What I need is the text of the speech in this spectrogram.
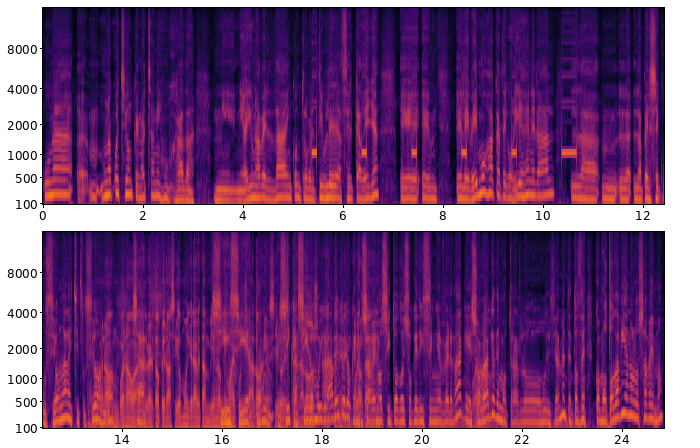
una, una cuestión que no está ni juzgada, ni, ni hay una verdad incontrovertible acerca de ella, em, elevemos a categoría general la, la, persecución a la institución. Bueno, bueno Alberto, pero ha sido muy grave también lo que hemos sí, escuchado. Antonio, que sí, que ha sido muy grave, pero que no sabemos ¿eh? si todo eso que dicen es verdad, que eso habrá que demostrarlo judicialmente. Entonces, como todavía no lo sabemos,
